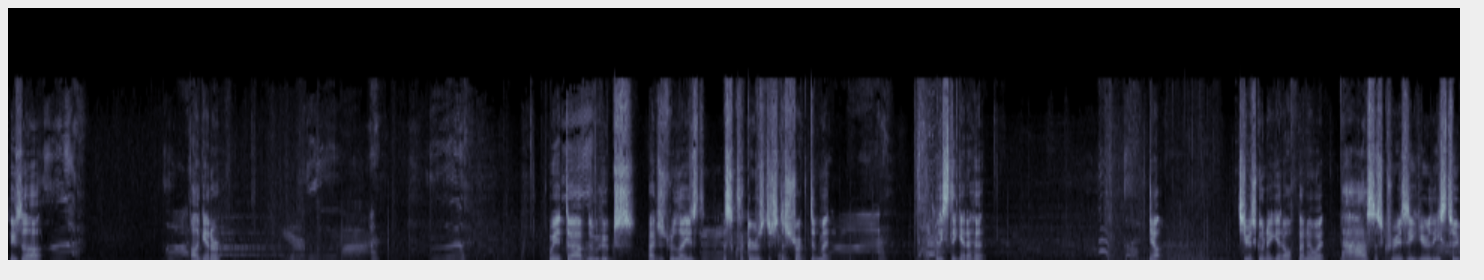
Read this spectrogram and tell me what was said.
Who's that? I'll get her. Wait, do I have no hooks? I just realised this clicker's just distracted me. At least they get a hit. Yep. She was going to get off anyway. Nah, this is crazy here, these two.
